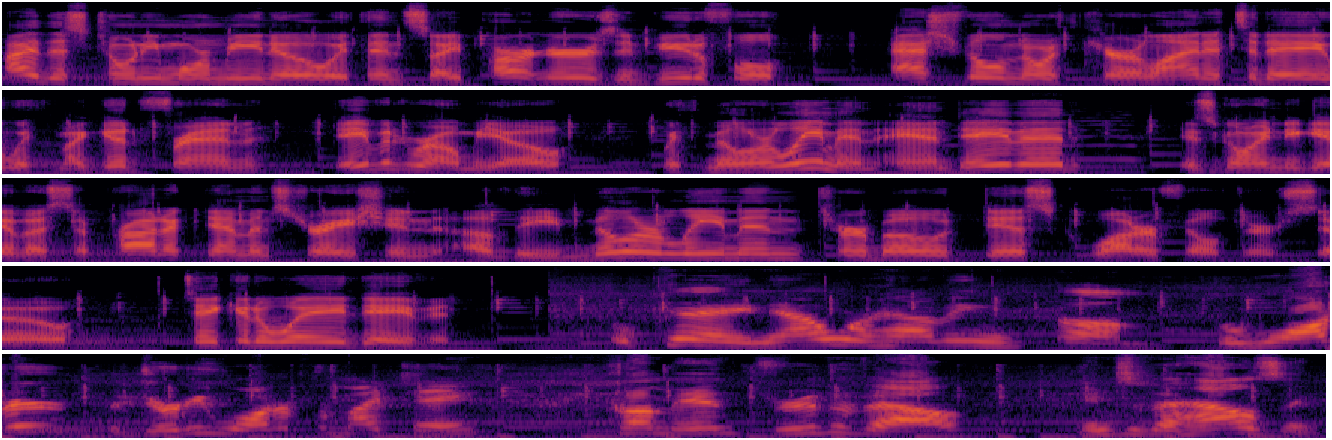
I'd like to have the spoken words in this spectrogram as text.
Hi, this is Tony Mormino with Insight Partners in beautiful Asheville, North Carolina today with my good friend David Romeo with Miller Leaman. And David is going to give us a product demonstration of the Miller Leaman Turbo Disc Water Filter. So take it away, David. Okay, now we're having um, the water, the dirty water from my tank, come in through the valve into the housing.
